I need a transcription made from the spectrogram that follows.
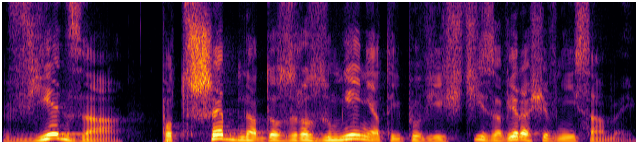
wiedza potrzebna do zrozumienia tej powieści zawiera się w niej samej.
